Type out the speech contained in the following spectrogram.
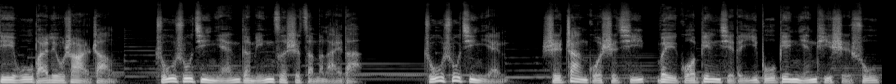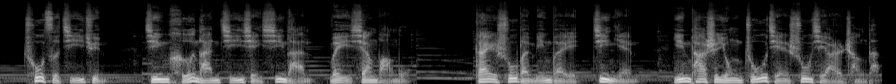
第五百六十二章《竹书纪年》的名字是怎么来的？《竹书纪年》是战国时期魏国编写的一部编年体史书，出自吉郡（今河南吉县西南）魏襄王墓。该书本名为《纪年》，因它是用竹简书写而成的，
